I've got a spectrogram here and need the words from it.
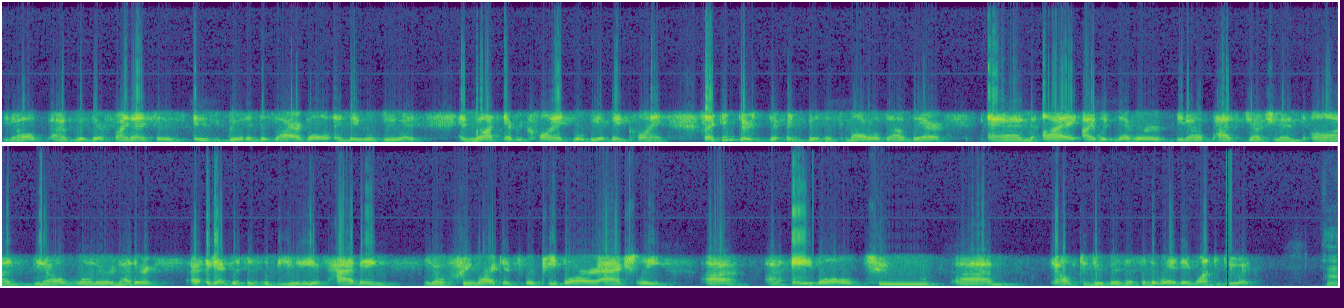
you know, uh, with their finances is good and desirable, and they will do it. And not every client will be a big client. So I think there's different business models out there, and I I would never you know pass judgment on you know one or another. Uh, again, this is the beauty of having you know free markets where people are actually uh, uh able to um, you know to do business in the way they want to do it. Hmm.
